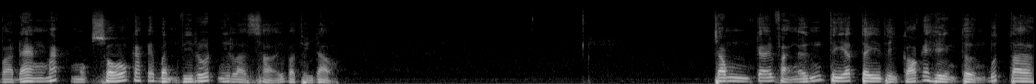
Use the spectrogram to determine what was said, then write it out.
và đang mắc một số các cái bệnh virus như là sởi và thủy đậu. Trong cái phản ứng TST thì có cái hiện tượng booster,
